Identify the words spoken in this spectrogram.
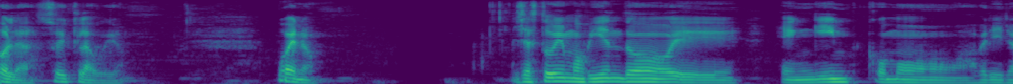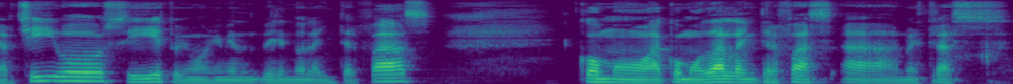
Hola, soy Claudio. Bueno, ya estuvimos viendo eh, en GIMP cómo abrir archivos, ¿sí? estuvimos viendo la interfaz, cómo acomodar la interfaz a nuestras,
